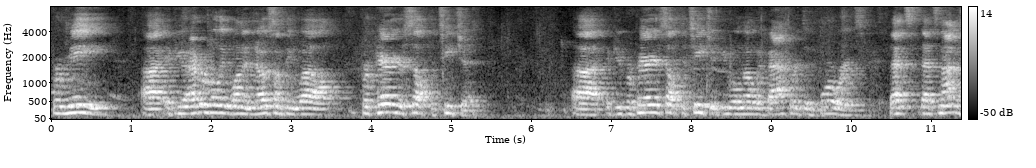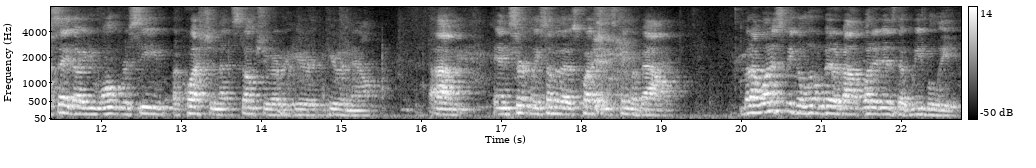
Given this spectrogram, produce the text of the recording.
for me, uh, if you ever really want to know something well, prepare yourself to teach it. Uh, if you prepare yourself to teach it, you will know it backwards and forwards. That's, that's not to say, though, you won't receive a question that stumps you every here, here and now. Um, and certainly some of those questions came about. But I want to speak a little bit about what it is that we believe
